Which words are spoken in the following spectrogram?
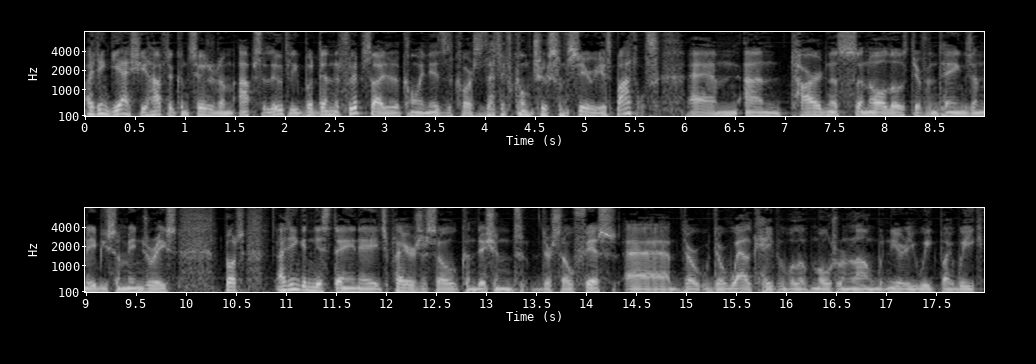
I think yes, you have to consider them absolutely. But then the flip side of the coin is, of course, is that they've come through some serious battles um, and tiredness and all those different things, and maybe some injuries. But I think in this day and age, players are so conditioned, they're so fit, uh, they're they're well capable of motoring along nearly week by week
